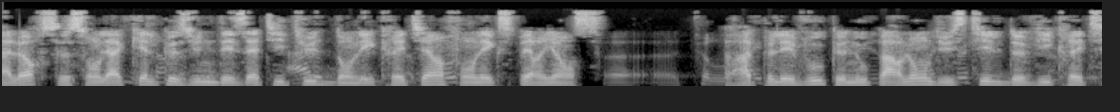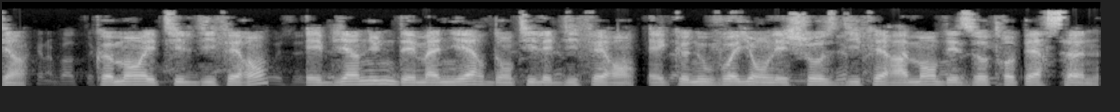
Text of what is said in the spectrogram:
Alors ce sont là quelques-unes des attitudes dont les chrétiens font l'expérience. Rappelez-vous que nous parlons du style de vie chrétien. Comment est-il différent? Eh bien une des manières dont il est différent, est que nous voyons les choses différemment des autres personnes.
